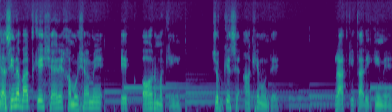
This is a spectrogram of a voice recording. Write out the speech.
یاسین آباد کے شہر خاموشہ میں ایک اور مکین چپکے سے آنکھیں موندے۔ رات کی تاریکی میں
